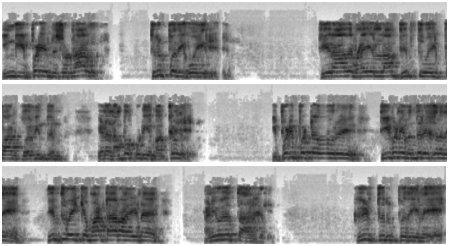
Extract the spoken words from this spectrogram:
இங்கு இப்படி என்று சொன்னால் திருப்பதி கோயில். தீராத வினையெல்லாம் தீர்த்து வைப்பான் கோவிந்தன் என நம்பக்கூடிய மக்கள் இப்படிப்பட்ட ஒரு தீவினை வந்திருக்கிறதே. தீர்த்து வைக்க மாட்டாரா என அணிவகுத்தார்கள். கீழ்த்திருப்பதியிலே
